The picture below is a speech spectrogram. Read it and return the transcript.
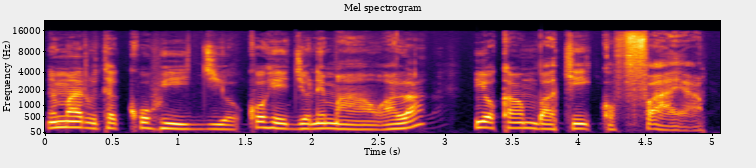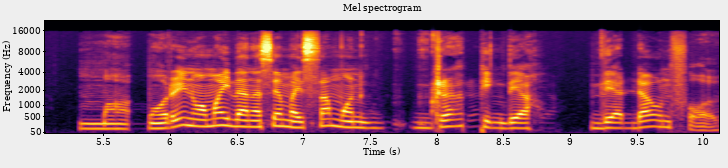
nimerute kuhijio kuhijio ni mao ala? Hiyo comeback iko fire. Ma, wa Maitha anasema is someone grabbing their, their downfall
